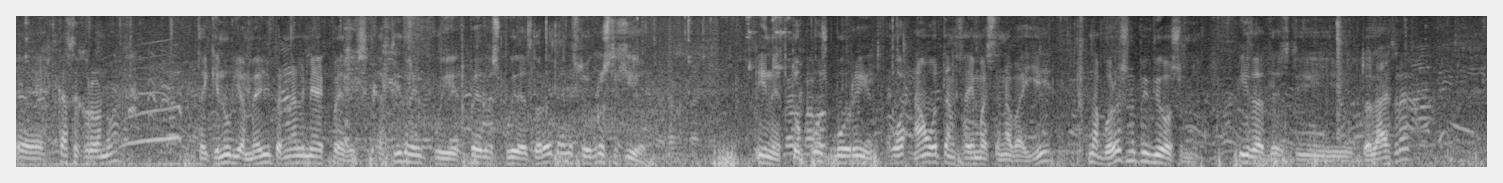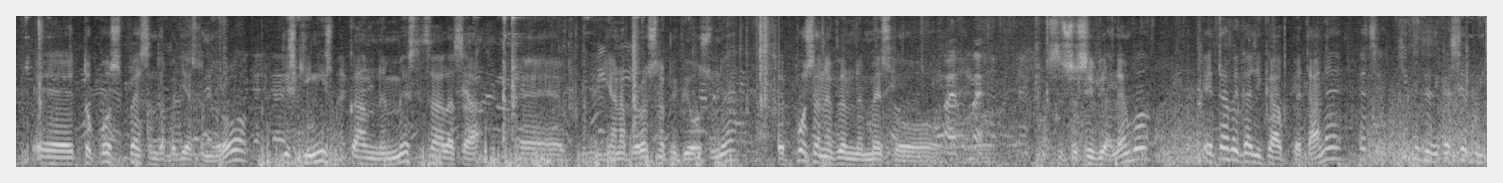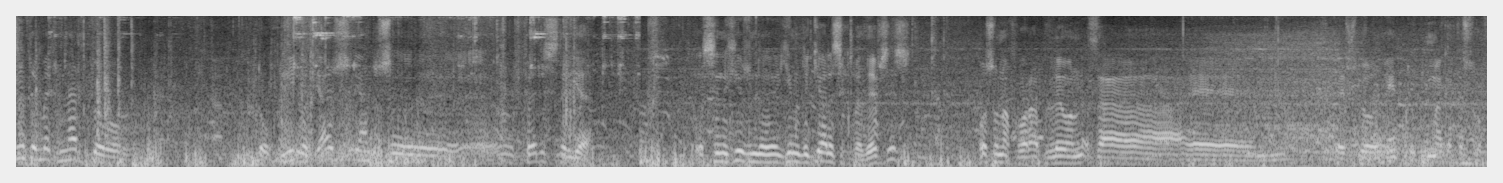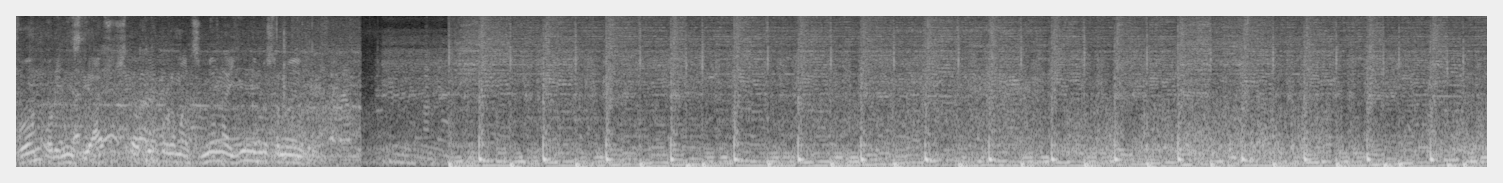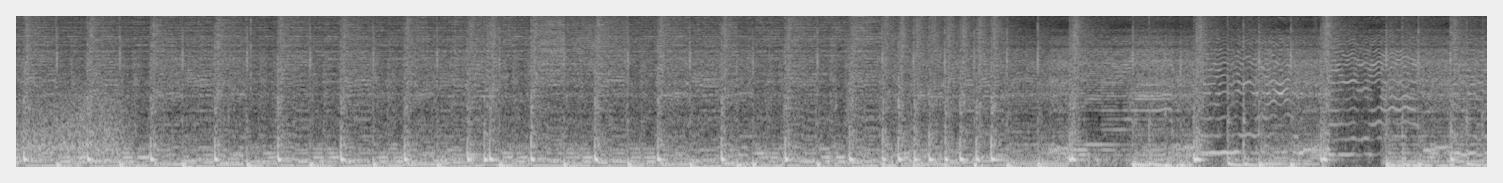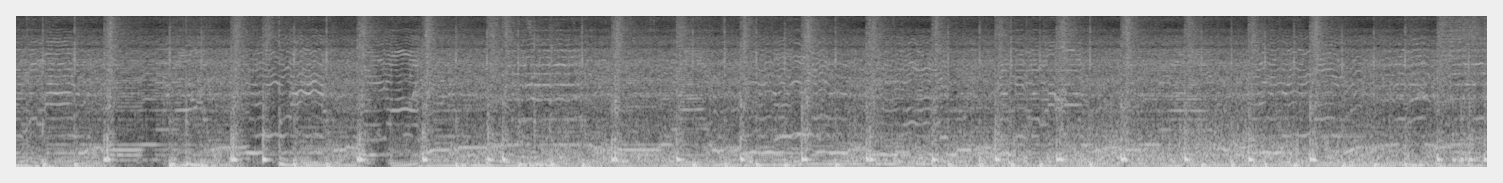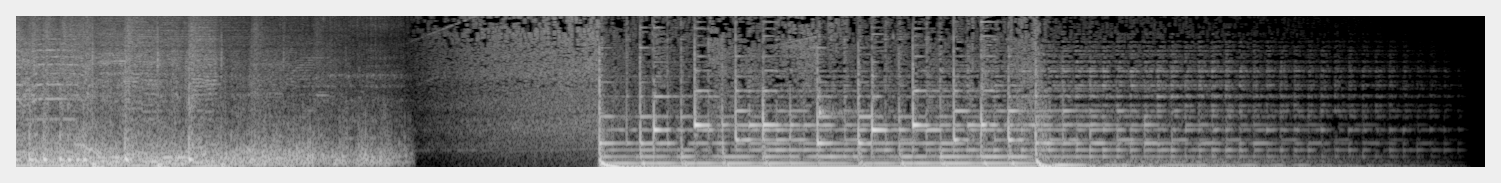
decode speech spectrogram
ε, κάθε χρόνο τα καινούρια μέλη περνάνε μια εκπαίδευση. Αυτή δηλαδή που η εκπαίδευση που είδατε τώρα ήταν στο υγρό στοιχείο. Είναι το πώς μπορεί ό- όταν θα είμαστε ναυαγοί να μπορέσουμε να επιβιώσουμε. Είδατε στη, το Λάιθρα ε, το πώς πέσαν τα παιδιά στο νερό, τις κινήσεις που κάνουν μέσα στη θάλασσα ε, για να μπορέσουν να επιβιώσουν, ε, πώς ανεβαίνουν μέσα στο, στη Σωσίβια Λέμβο, ε, τα βεγγαλικά που πετάνε, έτσι, και τη διαδικασία που γίνεται μέχρι να έρθει το, το πλοίο διάσωσης για να τους ε, φέρει στη στεριά. Ε, συνεχίζουν, ε, γίνονται και άλλες εκπαιδεύσεις όσον αφορά πλέον θα, ε, ε, στο το κλίμα καταστροφών, ορεινής διάσωσης, τα οποία είναι προγραμματισμένα να γίνουν μέσα στο Νοέμβριο.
